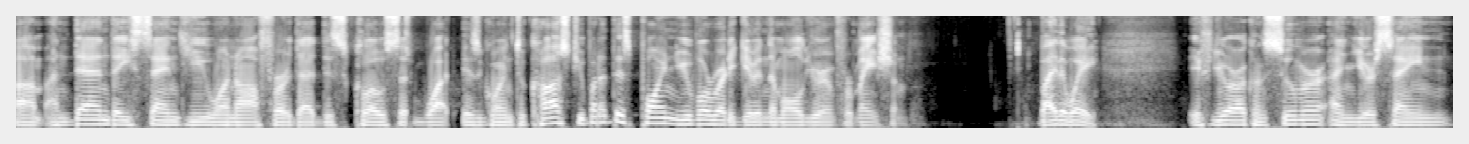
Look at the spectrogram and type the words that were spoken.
Um, and then they send you an offer that discloses what is going to cost you. But at this point, you've already given them all your information. By the way, if you're a consumer and you're saying,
